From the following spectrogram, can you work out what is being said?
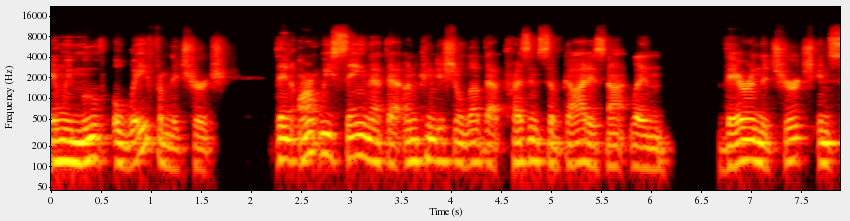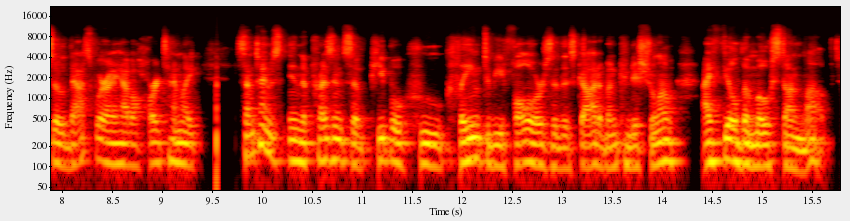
and we move away from the church then aren't we saying that that unconditional love that presence of god is not in, there in the church and so that's where i have a hard time like sometimes in the presence of people who claim to be followers of this God of unconditional love, I feel the most unloved.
